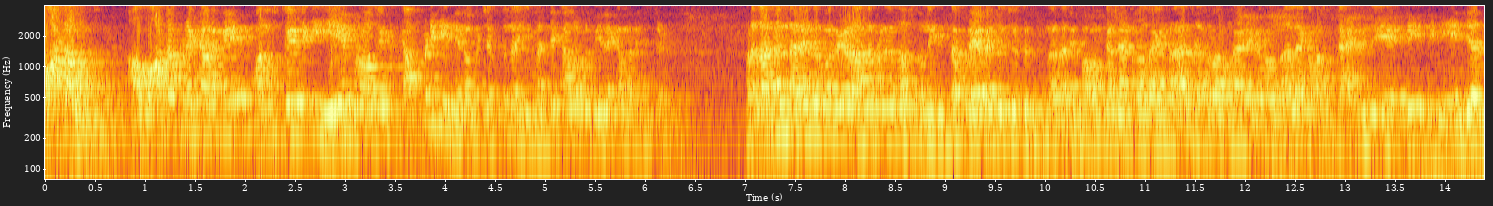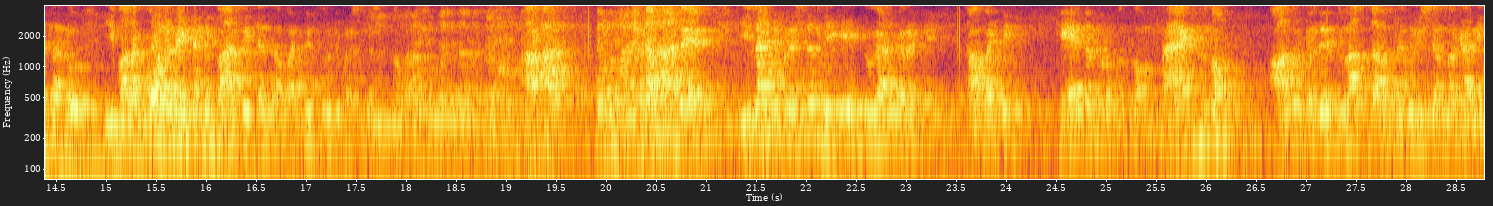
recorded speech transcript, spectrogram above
వాటా ఉంటుంది. ఆ వాటా ప్రకారమే మన స్టేట్కి ఏ ప్రాజెక్ట్స్కి అప్పటికి నేను ఒక చెప్తున్నా ఈ మధ్య కాలంలో మీరే గమనించడం. ప్రధానమంత్రి నరేంద్ర మోదీ గారు ఆంధ్రప్రదేశ్ రాష్ట్రంలో ఇంత ప్రేమ ఎందుకు చూపిస్తున్నారు అది పవన్ కళ్యాణ్ వల్ల అయినా చంద్రబాబు నాయుడు గారి వల్ల లేక వాళ్ళ స్ట్రాటజీ ఏంటి దీన్ని ఏం చేస్తారు ఈ వాళ్ళ కోణం ఏంటని భారతీయ జనతా పార్టీ సూటి ఆ. అదే ఇలాంటి ప్రశ్నలు మీకే ఎక్కువగా అడగరండి. కాబట్టి కేంద్ర ప్రభుత్వం మాక్సిమం ఆంధ్రప్రదేశ్ రాష్ట్ర అభివృద్ధి విషయంలో కానీ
